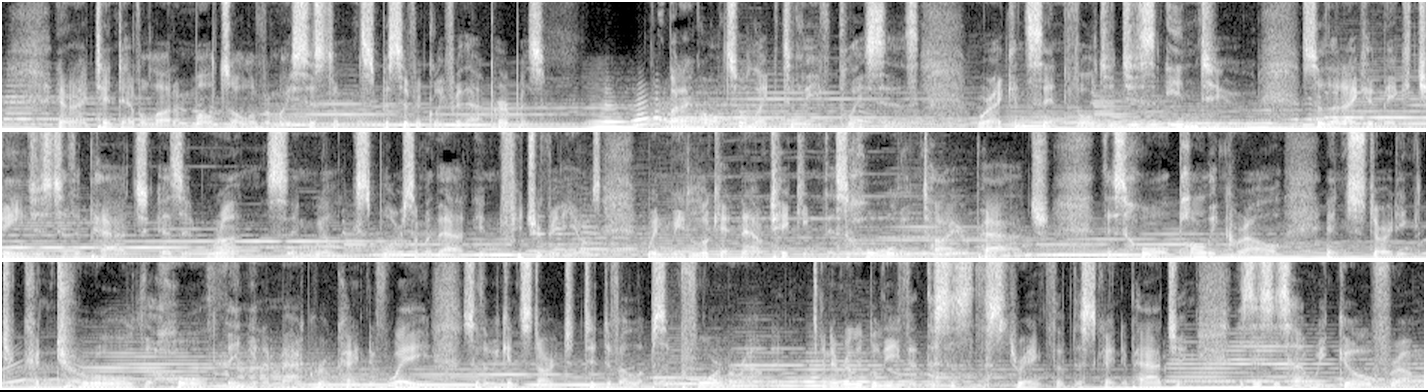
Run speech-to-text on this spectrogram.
And I tend to have a lot of mults all over my system specifically for that purpose. But I also like to leave places where I can send voltages into so that I can make changes to the patch as it runs. And we'll explore some of that in future videos when we look at now taking this whole entire patch, this whole polykrell, and starting to control the whole thing in a macro kind of way so that we can start to develop some form around it. And I really believe that this is the strength of this kind of patching, is this is how we go from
